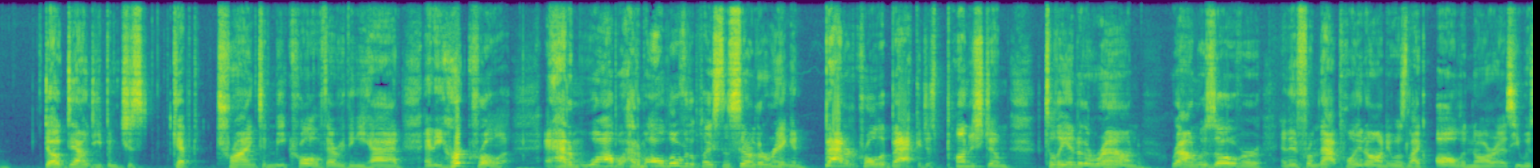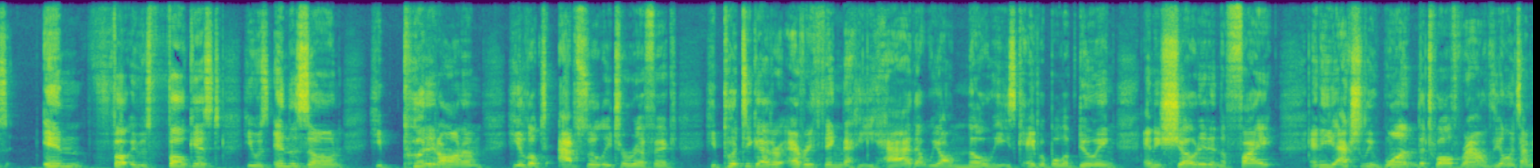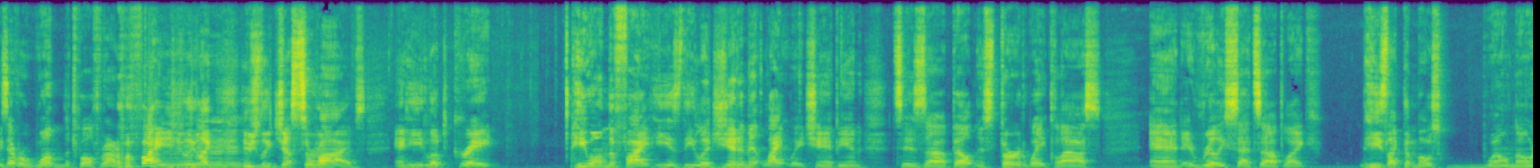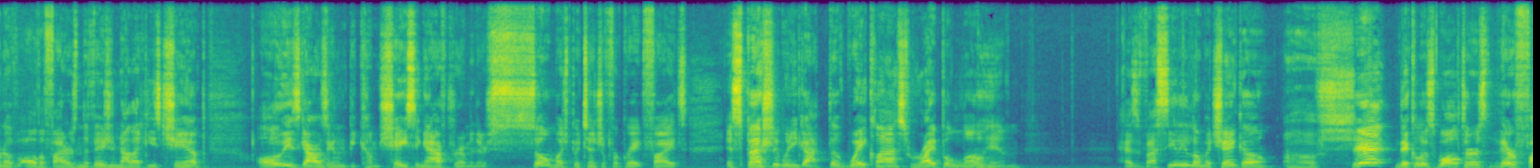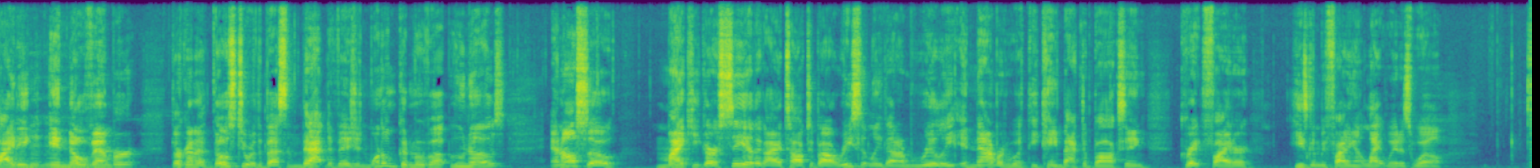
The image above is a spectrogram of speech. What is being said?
dug down deep and just kept trying to meet Crolla with everything he had, and he hurt Crolla and had him wobble, had him all over the place in the center of the ring, and battered Crolla back and just punished him till the end of the round. round was over, and then from that point on, it was like all Linares. He was in, fo- he was focused. He was in the zone. He put it on him. He looked absolutely terrific. He put together everything that he had that we all know he's capable of doing, and he showed it in the fight. And he actually won the 12th round. The only time he's ever won the 12th round of a fight. Usually, like, usually just survives. And he looked great. He won the fight. He is the legitimate lightweight champion. It's his uh, belt in his third weight class, and it really sets up like he's like the most well known of all the fighters in the division. Now that he's champ, all these guys are going to become chasing after him, and there's so much potential for great fights, especially when you got the weight class right below him. Has Vasily Lomachenko, Oh shit! Nicholas Walters. They're fighting mm-hmm, in mm-hmm, mm-hmm. November. They're gonna. Those two are the best in that division. One of them could move up. Who knows? And also, Mikey Garcia, the guy I talked about recently, that I'm really enamored with. He came back to boxing. Great fighter. He's gonna be fighting at lightweight as well.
